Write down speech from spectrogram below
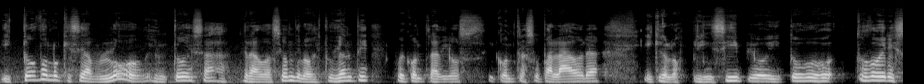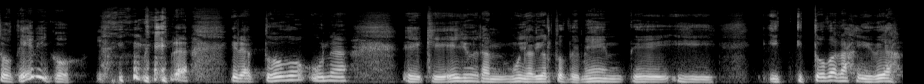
y todo lo que se habló en toda esa graduación de los estudiantes fue contra Dios y contra su palabra y que los principios y todo, todo era esotérico. era, era todo una, eh, que ellos eran muy abiertos de mente y, y, y todas las ideas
